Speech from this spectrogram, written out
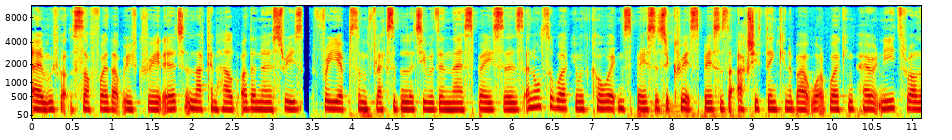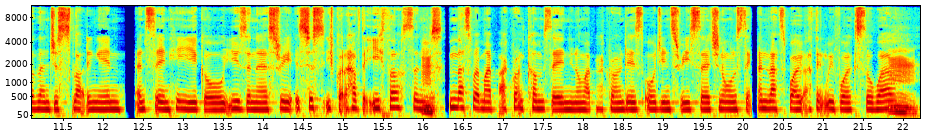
Um, we've got the software that we've created, and that can help other nurseries free up some flexibility within their spaces, and also working with co-working spaces to create spaces that are actually thinking about what a working parent needs, rather than just slotting in and saying, "Here you go, use a nursery." It's just you've got to have the ethos, and, mm. and that's where my background comes in. You know, my background is audience research and all those things, and that's why I think we've worked so well. Mm.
